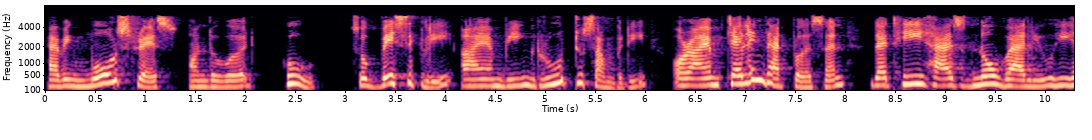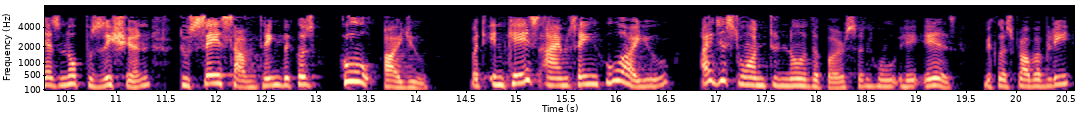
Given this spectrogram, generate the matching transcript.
having more stress on the word who. So basically, I am being rude to somebody or I am telling that person that he has no value, he has no position to say something because who are you? But in case I am saying who are you, I just want to know the person who he is because probably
